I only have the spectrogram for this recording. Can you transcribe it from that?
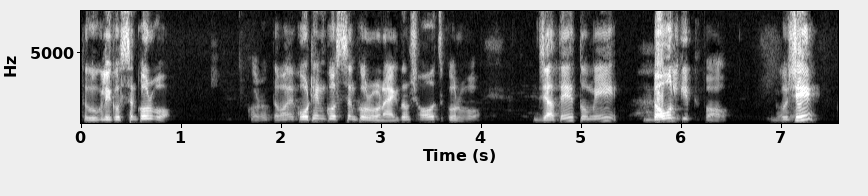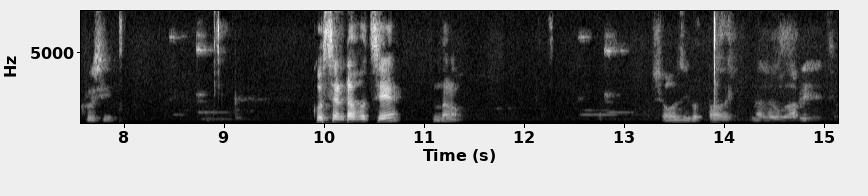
তো গুগলি কোশ্চেন করব? তোমাকে কঠিন কোশ্চেন করব না একদম সহজ করব। যাতে তুমি ডবল গিফট পাও। খুশি? খুশি। কোশ্চেনটা হচ্ছে দাঁড়াও। সহজই করতে হবে নাহলে যাচ্ছে।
